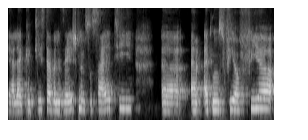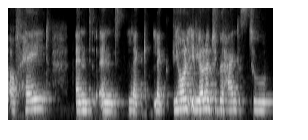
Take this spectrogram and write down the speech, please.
yeah like a destabilization in society, uh, atmosphere of fear, of hate, and and like like the whole ideology behind is to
